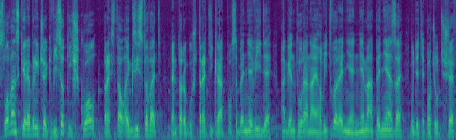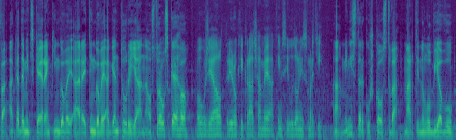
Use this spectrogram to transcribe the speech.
Slovenský rebríček vysokých škôl prestal existovať. Tento rok už tretíkrát po sebe nevíde. Agentúra na jeho vytvorenie nemá peniaze. Budete počuť šéfa akademickej rankingovej a ratingovej agentúry Jána Ostrovského. Bohužiaľ, tri roky kráčame akýmsi údolným smrti. A ministerku školstva Martinu Lubiovu.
